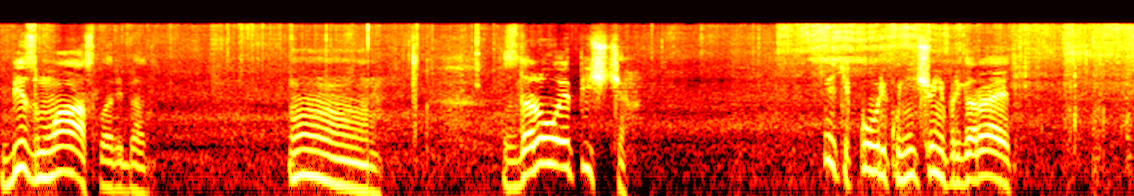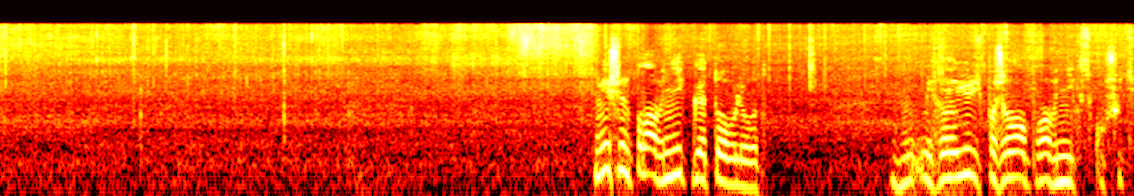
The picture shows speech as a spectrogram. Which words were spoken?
Без масла, ребят. М-м-м. Здоровая пища. Видите, коврику ничего не пригорает. Мишин плавник готовлю вот. Михаил Юрьевич пожелал плавник скушать.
